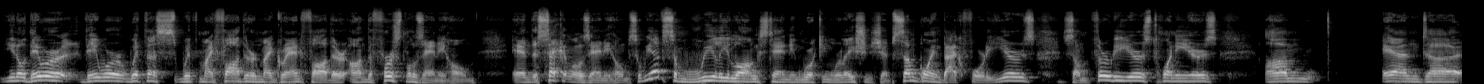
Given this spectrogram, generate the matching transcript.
you know, they were they were with us with my father and my grandfather on the first Losani home and the second Losani home. So we have some really long-standing working relationships. Some going back 40 years, some 30 years, 20 years, um, and uh,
